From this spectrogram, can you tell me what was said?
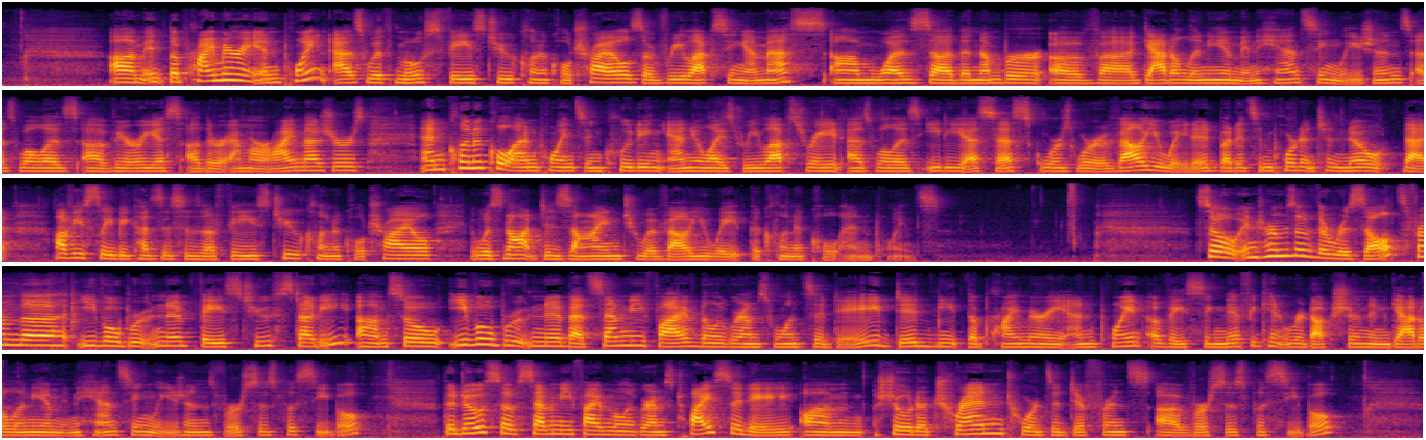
Um, it, the primary endpoint, as with most phase two clinical trials of relapsing MS, um, was uh, the number of uh, gadolinium enhancing lesions, as well as uh, various other MRI measures. And clinical endpoints, including annualized relapse rate as well as EDSS scores, were evaluated. But it's important to note that, obviously, because this is a phase two clinical trial, it was not designed to evaluate the clinical endpoints. So, in terms of the results from the evobrutinib phase two study, um, so evobrutinib at 75 milligrams once a day did meet the primary endpoint of a significant reduction in gadolinium enhancing lesions versus placebo. The dose of 75 milligrams twice a day um, showed a trend towards a difference uh, versus placebo.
